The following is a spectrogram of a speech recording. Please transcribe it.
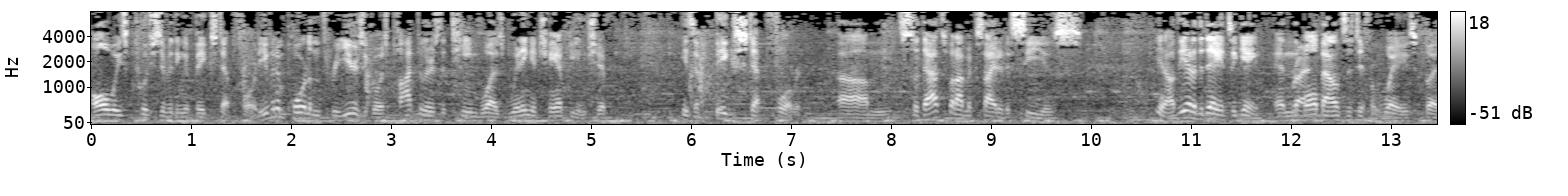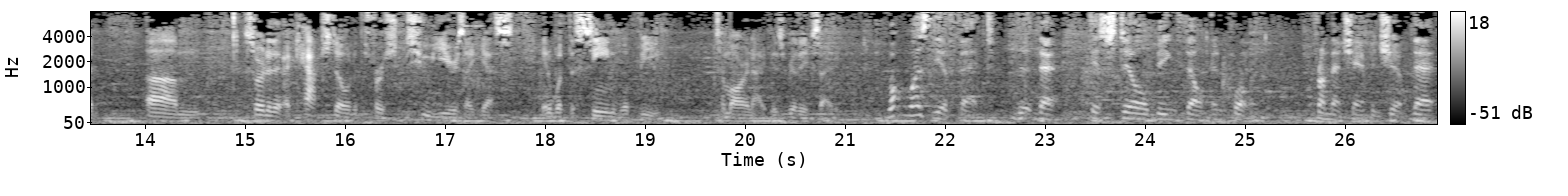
always pushes everything a big step forward. Even in Portland three years ago, as popular as the team was, winning a championship is a big step forward. Um, so that's what I'm excited to see is, you know, at the end of the day, it's a game, and right. the ball bounces different ways, but um, sort of a capstone of the first two years, I guess, in what the scene will be tomorrow night is really exciting. What was the effect that, that is still being felt in Portland from that championship? That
